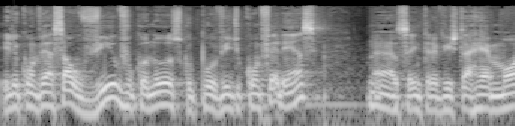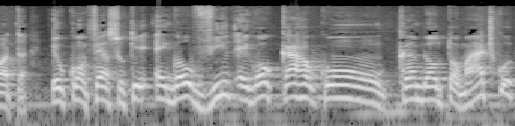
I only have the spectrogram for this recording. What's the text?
Ele conversa ao vivo conosco por videoconferência. Né, essa entrevista remota. Eu confesso que é igual é igual carro com câmbio automático.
